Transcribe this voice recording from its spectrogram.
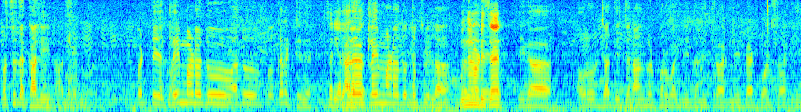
ಪ್ರಸ್ತುತ ಖಾಲಿ ಇಲ್ಲ ಅನ್ಸುತ್ತೆ. ಬಟ್ ಕ್ಲೈಮ್ ಮಾಡೋದು ಅದು ಕರೆಕ್ಟ್ ಇದೆ. ಸರ್, ಯಾರು ಕ್ಲೈಮ್ ಮಾಡೋದು ತಪ್ಪಿಲ್ಲ. ಮುಂದೆ ನೋಡಿ ಸರ್. ಈಗ ಅವ್ರವ್ರ ಜಾತಿ ಜನಾಂಗಗಳ ಪರವಾಗಿ ದಲಿತರಾಗಲಿ ಬ್ಯಾಕ್ವರ್ಡ್ಸ್ ಆಗಲಿ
